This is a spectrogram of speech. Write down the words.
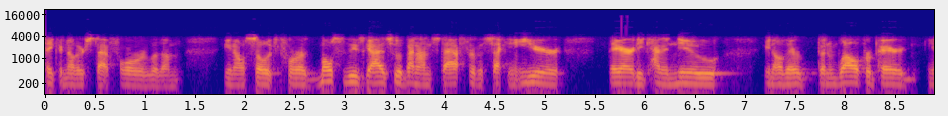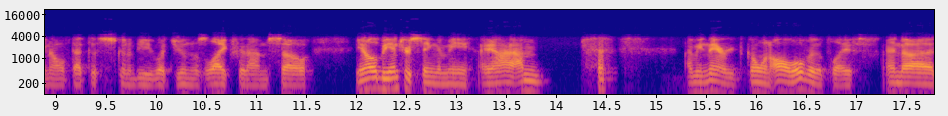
take another step forward with them. You know, so for most of these guys who have been on staff for the second year, they already kind of knew, you know, they've been well prepared, you know, that this is going to be what June was like for them. So, you know, it'll be interesting to me. I, I'm, I mean, they're going all over the place. And, uh,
